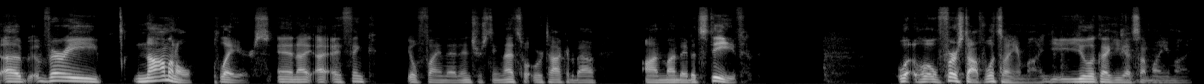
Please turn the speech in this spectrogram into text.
uh, very nominal players, and I, I think you'll find that interesting. That's what we're talking about on Monday. But Steve, well, first off, what's on your mind? You, look like you got something on your mind.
